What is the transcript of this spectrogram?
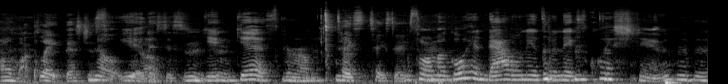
on my plate. That's just no, you yeah, know, that's just mm, ye- mm, yes, girl. mm. Taste, taste it. So I'm gonna go ahead and dive on into the next question. hmm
